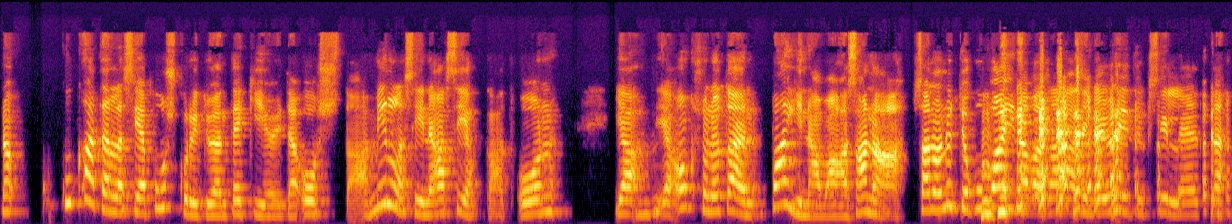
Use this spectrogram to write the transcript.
No, kuka tällaisia puskurityön tekijöitä ostaa? Millaisia ne asiakkaat on? Ja, mm-hmm. ja onko sinulla jotain painavaa sanaa? Sano nyt joku painava sana sinne yrityksille, että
